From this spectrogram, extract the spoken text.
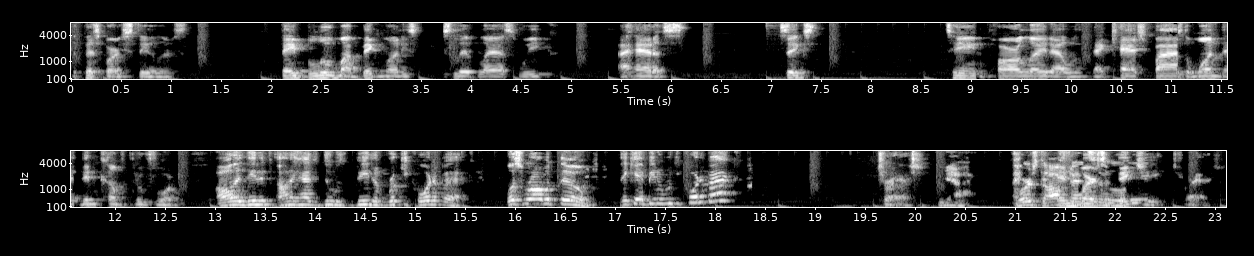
the Pittsburgh Steelers. They blew my big money slip last week. I had a six team parlay that was that cash five was the one that didn't come through for me. All they needed, all they had to do was beat a rookie quarterback. What's wrong with them? They can't beat a rookie quarterback. Trash. Yeah. Worst in the offense in of the Big league. G. Trash.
